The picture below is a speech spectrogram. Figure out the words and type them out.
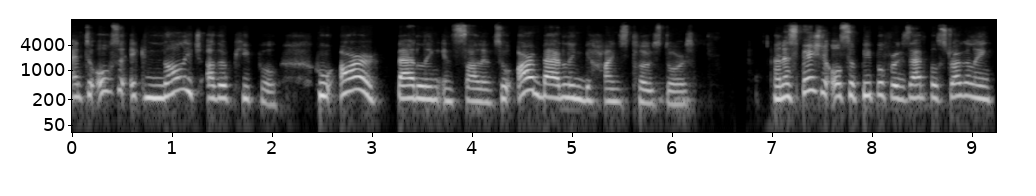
and to also acknowledge other people who are battling in silence who are battling behind closed doors and especially also people, for example, struggling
